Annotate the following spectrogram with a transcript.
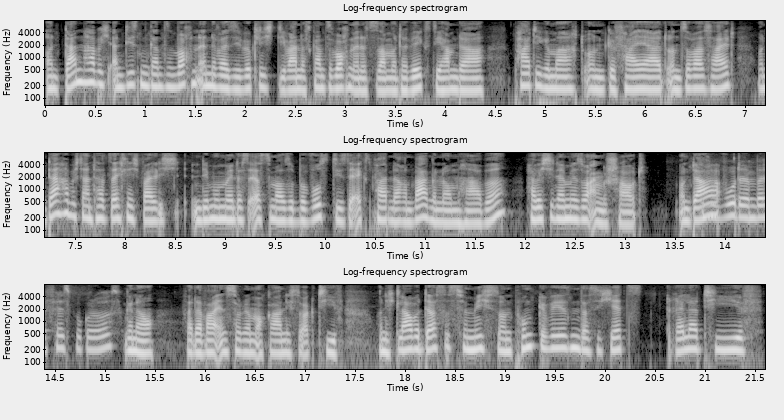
Und dann habe ich an diesem ganzen Wochenende, weil sie wirklich, die waren das ganze Wochenende zusammen unterwegs, die haben da Party gemacht und gefeiert und sowas halt. Und da habe ich dann tatsächlich, weil ich in dem Moment das erste Mal so bewusst diese Ex-Partnerin wahrgenommen habe, habe ich die dann mir so angeschaut. Und da. Also wo denn? Bei Facebook oder was? Genau, weil da war Instagram auch gar nicht so aktiv. Und ich glaube, das ist für mich so ein Punkt gewesen, dass ich jetzt relativ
